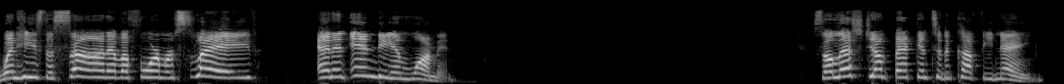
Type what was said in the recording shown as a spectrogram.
when he's the son of a former slave and an Indian woman? So let's jump back into the Cuffy name.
